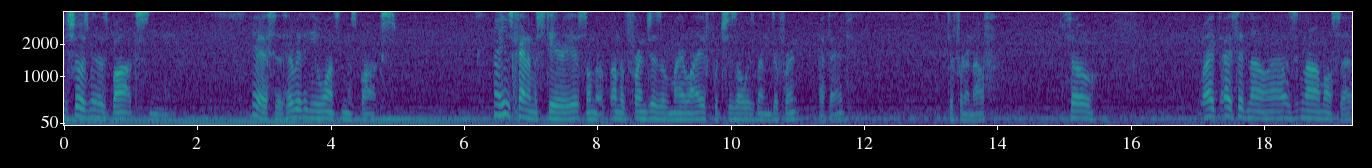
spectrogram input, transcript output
It shows me this box. And yeah, it says everything he wants in this box. Know, he was kind of mysterious on the on the fringes of my life, which has always been different, I think. Different enough. So I, I said no. I was no, I'm all set.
